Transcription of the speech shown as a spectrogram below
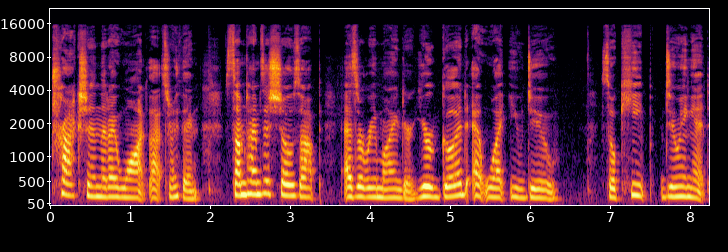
traction that I want, that sort of thing. Sometimes it shows up as a reminder. You're good at what you do. So keep doing it.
